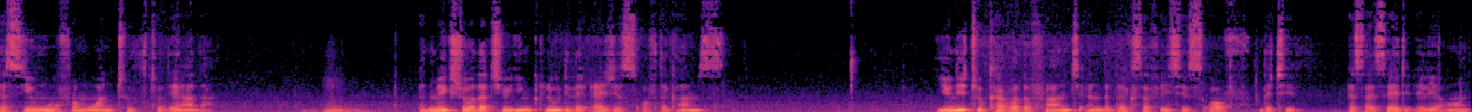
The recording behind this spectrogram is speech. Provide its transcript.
as you move from one tooth to the other and make sure that you include the edges of the gums you need to cover the front and the back surfaces of the teeth, as I said earlier on.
